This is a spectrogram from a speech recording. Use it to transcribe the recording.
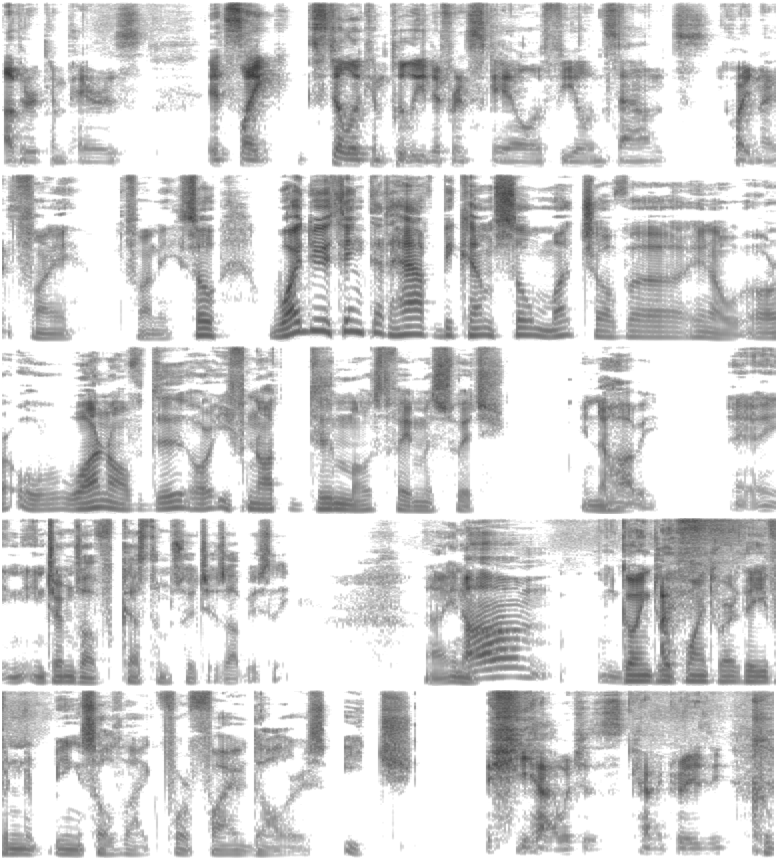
other compares. It's like still a completely different scale of feel and sound. It's quite nice. Funny, funny. So, why do you think that have become so much of a, you know, or, or one of the, or if not the most famous switch in the hobby, in, in terms of custom switches, obviously? Uh, you know, Um, going to a point where they even being sold like for five dollars each. yeah, which is kind of crazy. Co-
